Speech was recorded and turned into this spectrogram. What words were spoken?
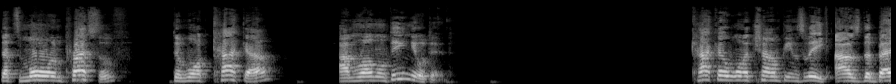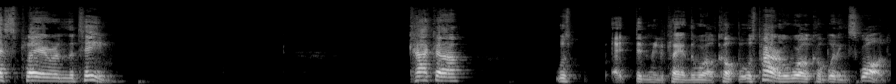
that's more impressive than what Kaká and Ronaldinho did. Kaká won a Champions League as the best player in the team. Kaká was eh, didn't really play in the World Cup, but was part of a World Cup winning squad.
